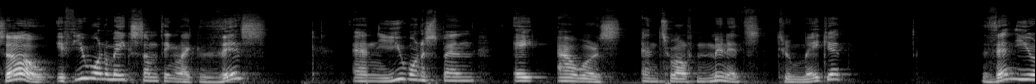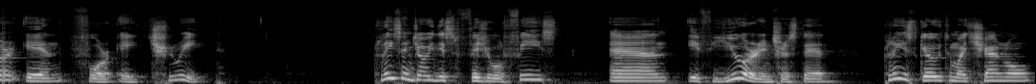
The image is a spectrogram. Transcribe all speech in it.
So, if you want to make something like this, and you want to spend 8 hours and 12 minutes to make it, then you're in for a treat. Please enjoy this visual feast, and if you are interested, please go to my channel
